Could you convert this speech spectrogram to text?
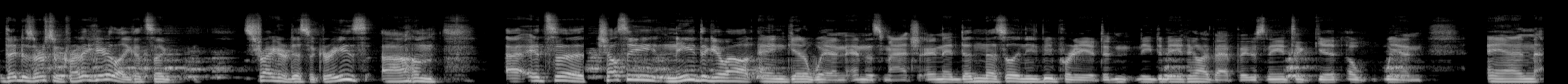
they deserve some credit here. Like it's a striker disagrees. Um, uh, it's a Chelsea need to go out and get a win in this match, and it didn't necessarily need to be pretty. It didn't need to be anything like that. They just needed to get a win, and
